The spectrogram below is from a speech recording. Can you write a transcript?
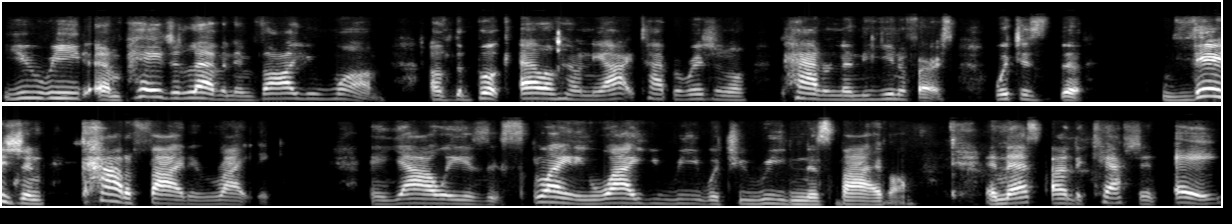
you read on page 11 in volume one of the book Elohim, the archetype original pattern in the universe, which is the vision codified in writing. And Yahweh is explaining why you read what you read in this Bible. And that's under caption A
